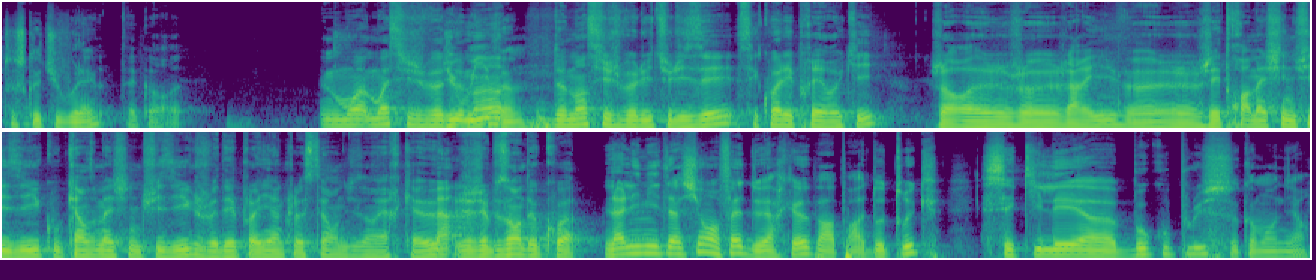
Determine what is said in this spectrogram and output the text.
tout ce que tu voulais. D'accord. Moi, moi, si je veux Du demain, Weave. demain, si je veux l'utiliser, c'est quoi les prérequis? Genre, euh, je- j'arrive, euh, j'ai trois machines physiques ou 15 machines physiques, je veux déployer un cluster en disant RKE. Bah. j'ai besoin de quoi? La limitation en fait de RKE par rapport à d'autres trucs, c'est qu'il est euh, beaucoup plus comment dire.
